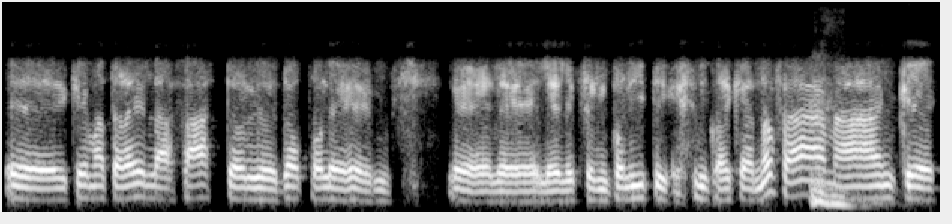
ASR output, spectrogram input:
eh, che Mattarella ha fatto dopo le, eh, le, le, elezioni politiche di qualche anno fa, ma anche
